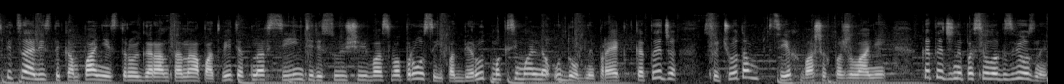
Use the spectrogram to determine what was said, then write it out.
Специалисты компании «Стройгарант Анапа» ответят на все интересующие вас вопросы и подберут максимально удобный проект коттеджа с учетом всех ваших пожеланий. Коттеджный поселок Звездный.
